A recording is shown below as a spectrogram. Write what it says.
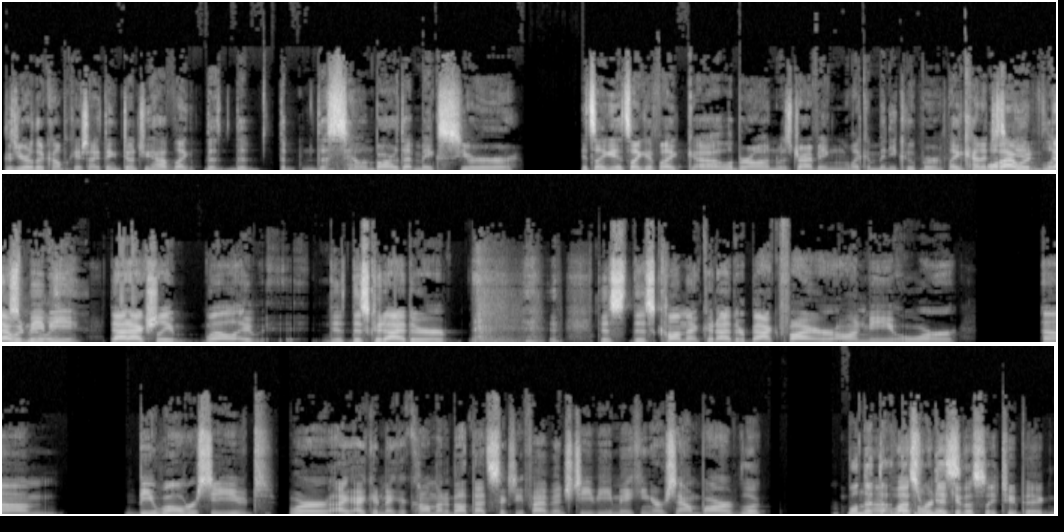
Because your other complication, I think, don't you have like the the the, the sound bar that makes your it's like it's like if like uh, LeBron was driving like a Mini Cooper, like kind of. well just, that would that would really- maybe that actually well it, this, this could either this this comment could either backfire on me or um be well received where I, I could make a comment about that 65 inch TV making our sound bar look well, no, uh, the, the less is- ridiculously too big.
